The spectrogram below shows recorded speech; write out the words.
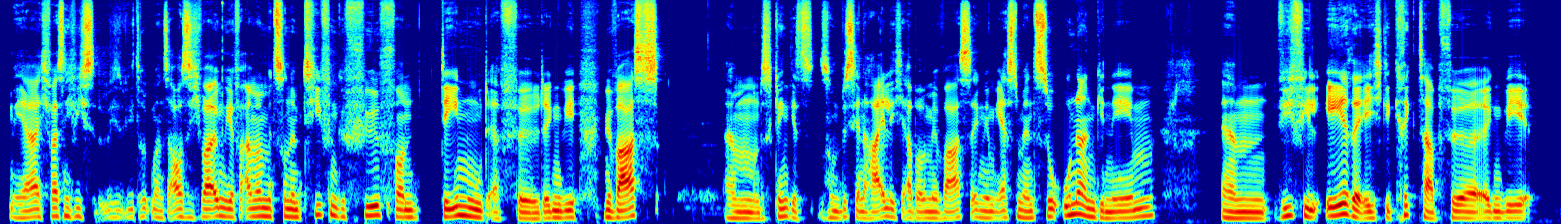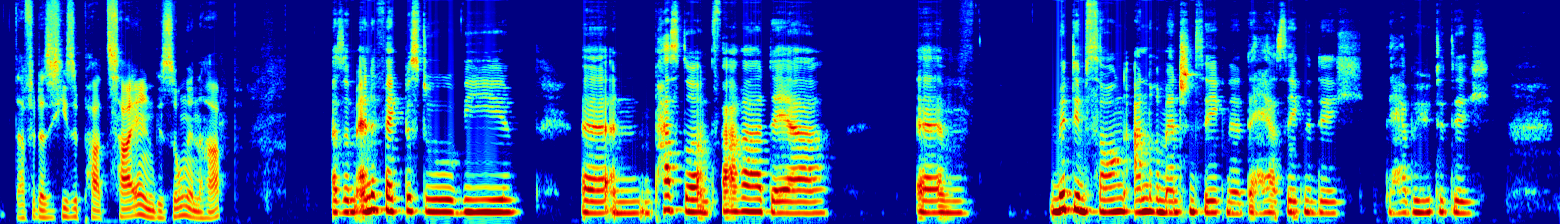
ja, ich weiß nicht, wie, wie drückt man es aus? Ich war irgendwie auf einmal mit so einem tiefen Gefühl von Demut erfüllt. Irgendwie, mir war es, ähm, das klingt jetzt so ein bisschen heilig, aber mir war es irgendwie im ersten Moment so unangenehm, ähm, wie viel Ehre ich gekriegt habe für irgendwie, dafür, dass ich diese paar Zeilen gesungen habe. Also im Endeffekt bist du wie äh, ein Pastor, ein Pfarrer, der ähm, mit dem Song andere Menschen segnet. Der Herr segne dich, der Herr behüte dich,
